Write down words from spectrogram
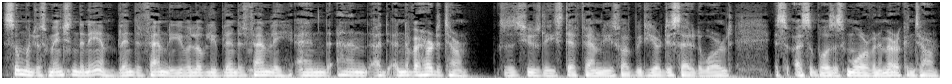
Someone just mentioned the name blended family. You have a lovely blended family, and and I, I never heard the term because it's usually step family is what we'd hear this side of the world. It's, I suppose it's more of an American term,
